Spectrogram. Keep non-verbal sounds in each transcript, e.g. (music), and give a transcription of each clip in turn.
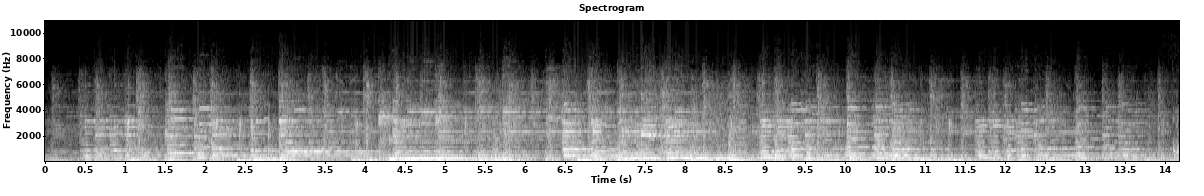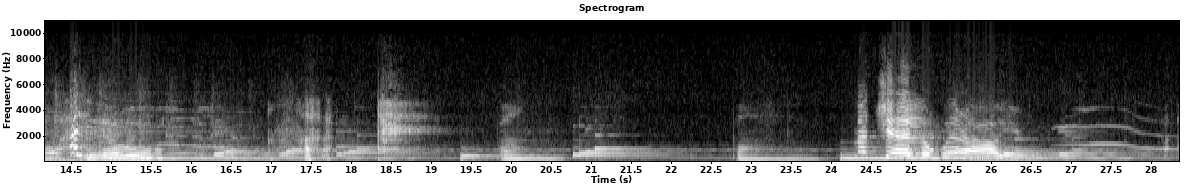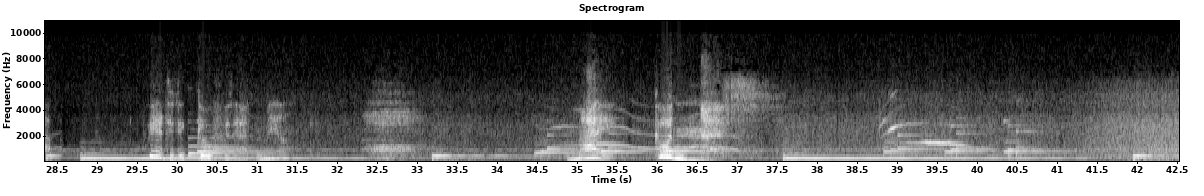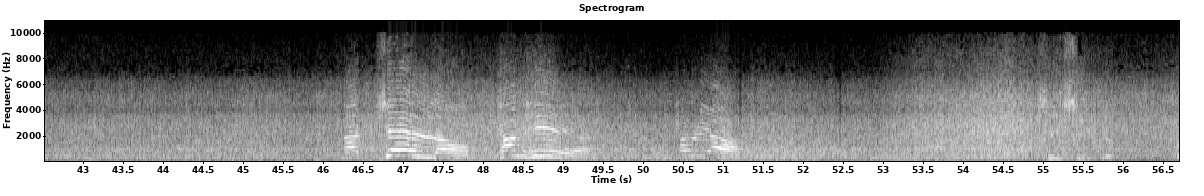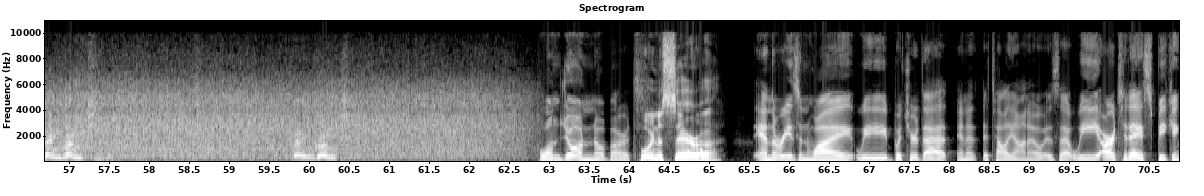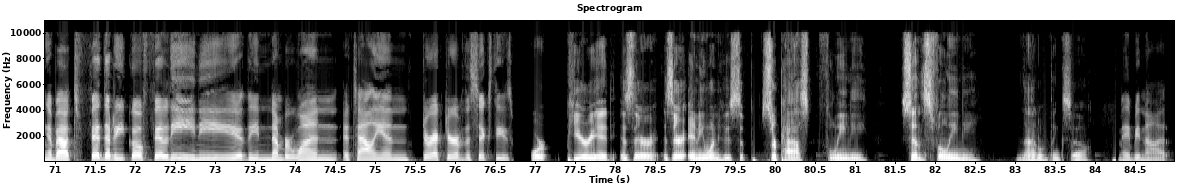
Buongiorno, Bart. Buonasera. And the reason why we butchered that in Italiano is that we are today speaking about Federico Fellini, the number one Italian director of the 60s. Or period. Is there is there anyone who su- surpassed Fellini since Fellini? No, I don't think so. Maybe not.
